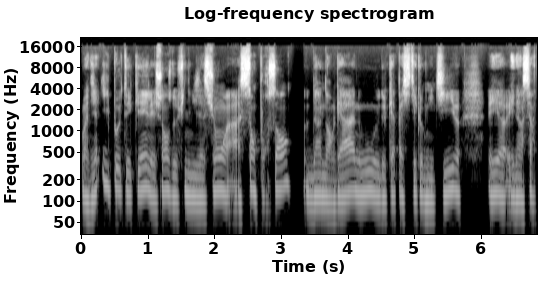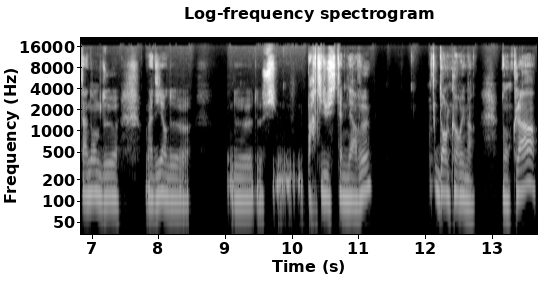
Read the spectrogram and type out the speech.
on va dire, hypothéquer les chances de finalisation à 100% d'un organe ou de capacité cognitive et, euh, et d'un certain nombre de, on va dire, de, parties du système nerveux dans le corps humain. Donc là,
